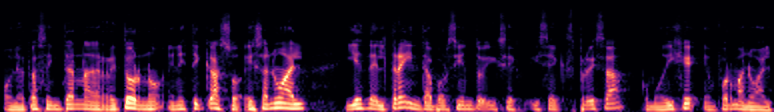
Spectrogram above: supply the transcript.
o la tasa interna de retorno, en este caso es anual y es del 30% y y se expresa, como dije, en forma anual.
